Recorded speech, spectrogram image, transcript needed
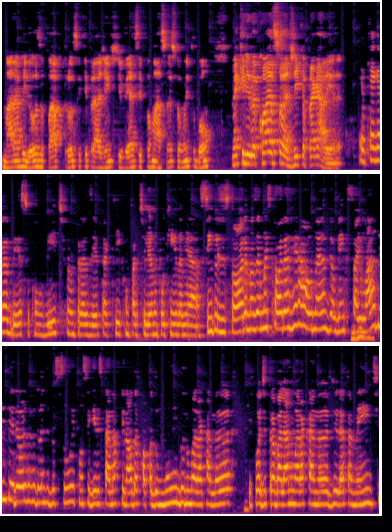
Maravilhoso papo, trouxe aqui para a gente diversas informações, foi muito bom. Minha querida, qual é a sua dica para a galera? Eu que agradeço o convite, foi um prazer estar aqui compartilhando um pouquinho da minha simples história, mas é uma história real, né? De alguém que saiu lá do interior do Rio Grande do Sul e conseguiu estar na final da Copa do Mundo no Maracanã, que pôde trabalhar no Maracanã diretamente,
